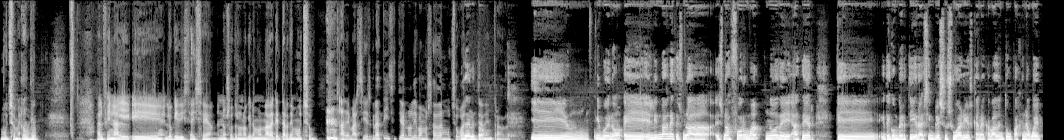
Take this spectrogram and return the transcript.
mucho mejor al final eh, lo que dice Aisea, nosotros no queremos nada que tarde mucho. Además, si es gratis, ya no le vamos a dar mucho valor de entrada. Y, y bueno, eh, el lead magnet es una, es una forma ¿no? de hacer que de convertir a simples usuarios que han acabado en tu página web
